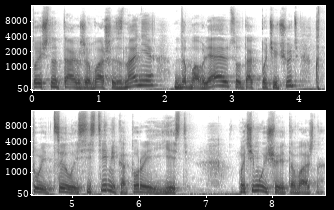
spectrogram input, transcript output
точно так же, ваши знания добавляются вот так по чуть-чуть к той целой системе, которая есть. Почему еще это важно?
